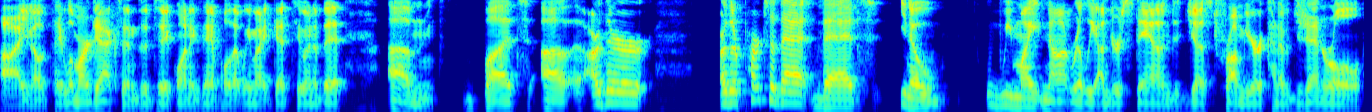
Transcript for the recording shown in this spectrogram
uh, you know, let's say Lamar Jackson to take one example that we might get to in a bit. Um, but uh, are there are there parts of that that you know we might not really understand just from your kind of general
